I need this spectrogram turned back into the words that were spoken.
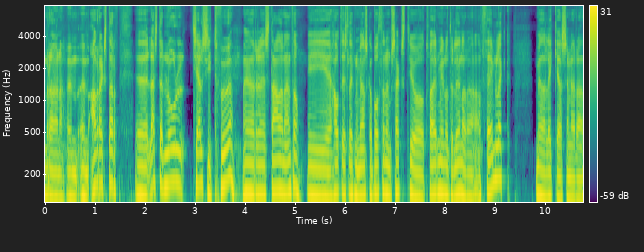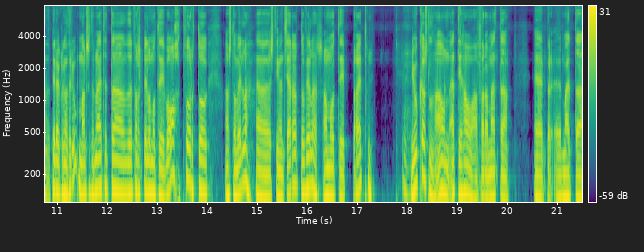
umræðuna um, um afrækstarf uh, Leicester 0, Chelsea 2 er eh, staðan ennþá í hátegisleiknum í anska bóltanum 62 mínútur liðnar af þeimleik með að leikja sem er að byrja klukkan 3 Manchester United að fara að spila á móti Watford og Aston Villa uh, Steven Gerrard og félagar á móti Brighton Newcastle án Eddie Howe að fara að mæta, uh, mæta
